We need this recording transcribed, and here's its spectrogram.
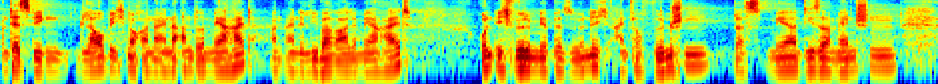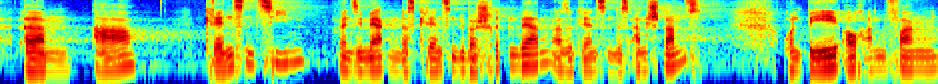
und deswegen glaube ich noch an eine andere Mehrheit, an eine liberale Mehrheit. Und ich würde mir persönlich einfach wünschen, dass mehr dieser Menschen ähm, a Grenzen ziehen, wenn sie merken, dass Grenzen überschritten werden, also Grenzen des Anstands, und b auch anfangen,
